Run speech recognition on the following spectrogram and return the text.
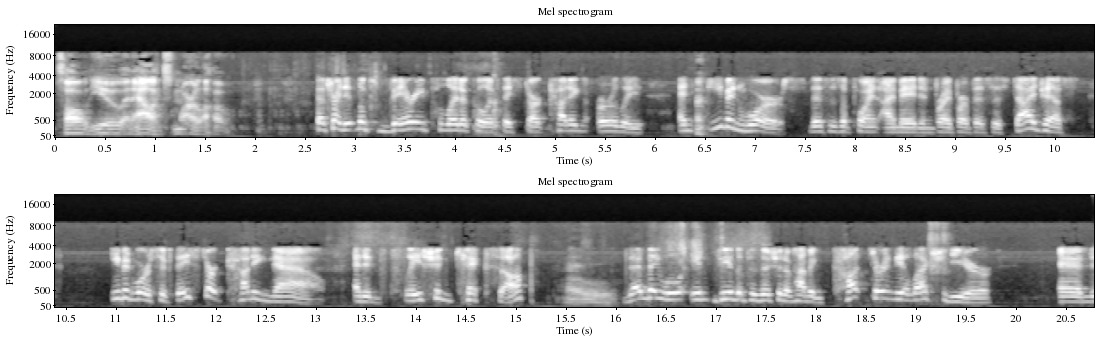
told you and Alex Marlow. That's right. It looks very political if they start cutting early. And even worse, this is a point I made in Breitbart Business Digest. Even worse, if they start cutting now and inflation kicks up, Oh, then they will in, be in the position of having cut during the election year. And,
